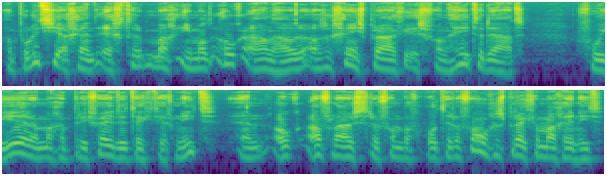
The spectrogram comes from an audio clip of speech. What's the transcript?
Een politieagent echter mag iemand ook aanhouden als er geen sprake is van heterdaad. Fouilleren mag een privédetective niet. En ook afluisteren van bijvoorbeeld telefoongesprekken mag hij niet.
